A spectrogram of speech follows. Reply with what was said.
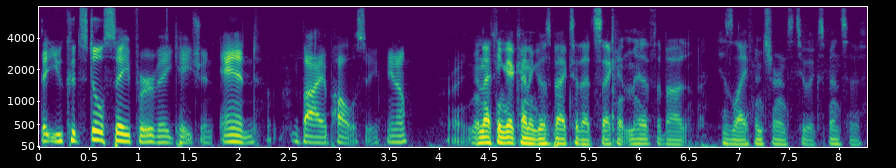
that you could still save for a vacation and buy a policy, you know? Right. And I think that kind of goes back to that second myth about is life insurance too expensive?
